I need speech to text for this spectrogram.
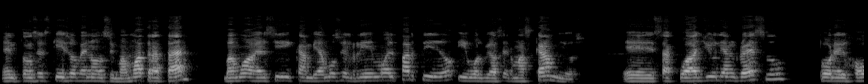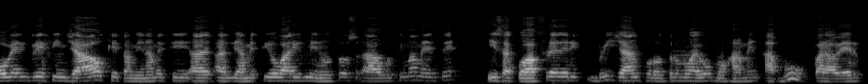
Entonces, ¿qué hizo Venosi? Vamos a tratar Vamos a ver si cambiamos el ritmo del partido y volvió a hacer más cambios. Eh, sacó a Julian Gressel por el joven Griffin Yao, que también ha metido, le ha metido varios minutos uh, últimamente, y sacó a Frederick Brillant por otro nuevo Mohamed Abu para ver,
